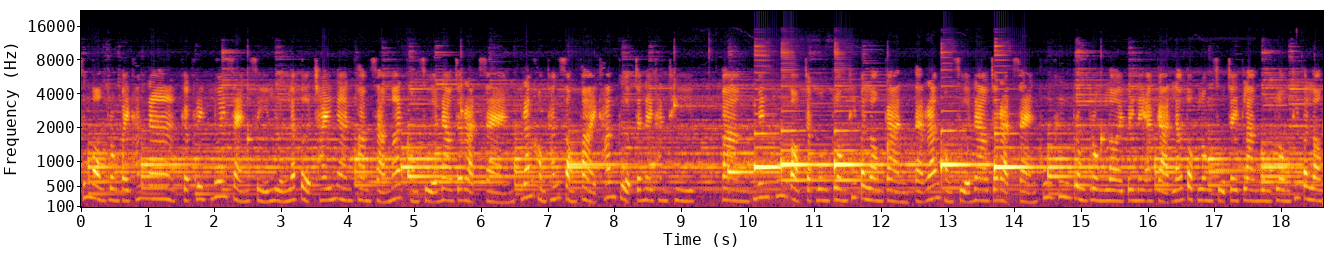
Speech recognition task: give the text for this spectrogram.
ซึ่งมองตรงไปข้างหน้ากระพริบด้วยแสงสีเหลืองและเปิดใช้งานความสามารถของเสือดาวจรัสแสง ร่างของทั้งสองฝ่ายข้ามเกือบจะในทันที ปังเม่นพุ่งออกจากวงกลมที่ประลองกัน แต่ร่างของเสือดาวจรัสแสงพุ่งขึ้นตรงๆลอยไปในอากาศแล้วตกลงสู่ใจกลางวงกลมที่ประลอง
